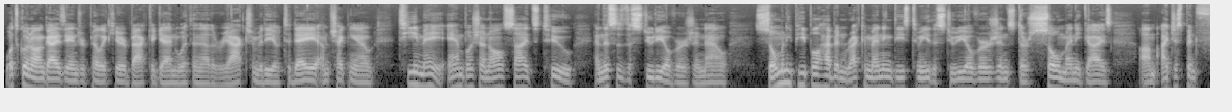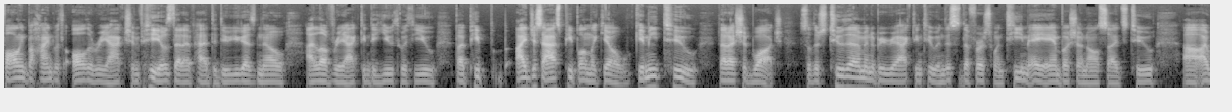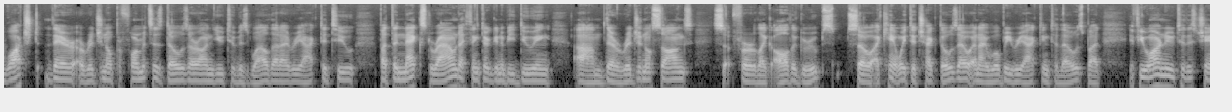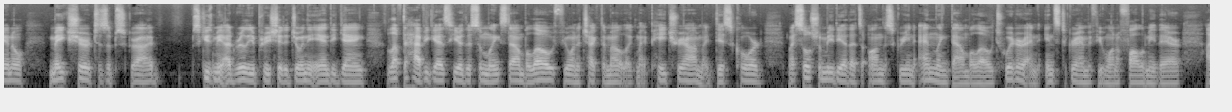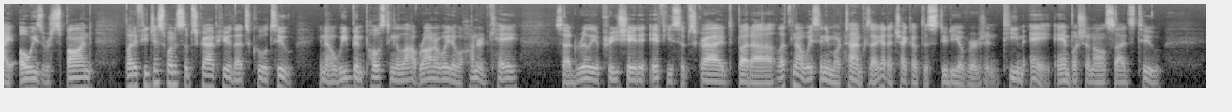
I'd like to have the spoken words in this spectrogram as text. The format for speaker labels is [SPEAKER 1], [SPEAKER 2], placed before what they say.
[SPEAKER 1] What's going on guys, Andrew Piluk here back again with another reaction video. Today I'm checking out Team A Ambush on All Sides 2 and this is the studio version. Now so many people have been recommending these to me, the studio versions. There's so many guys. Um, I just been falling behind with all the reaction videos that I've had to do. You guys know I love reacting to Youth with You, but people, I just ask people, I'm like, yo, give me two that I should watch. So there's two that I'm going to be reacting to, and this is the first one, Team A Ambush on All Sides 2. Uh, I watched their original performances. Those are on YouTube as well that I reacted to. But the next round, I think they're going to be doing um, their original songs so, for like all the groups. So I can't wait to check those out, and I will be reacting to those. But if you are new to this channel, make sure to subscribe excuse me, I'd really appreciate it. Join the Andy gang. I'd love to have you guys here. There's some links down below if you want to check them out, like my Patreon, my Discord, my social media that's on the screen and link down below, Twitter and Instagram if you want to follow me there. I always respond. But if you just want to subscribe here, that's cool too. You know, we've been posting a lot. We're on our way to 100K. So I'd really appreciate it if you subscribed. But uh, let's not waste any more time because I got to check out the studio version. Team A, Ambush on All Sides 2.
